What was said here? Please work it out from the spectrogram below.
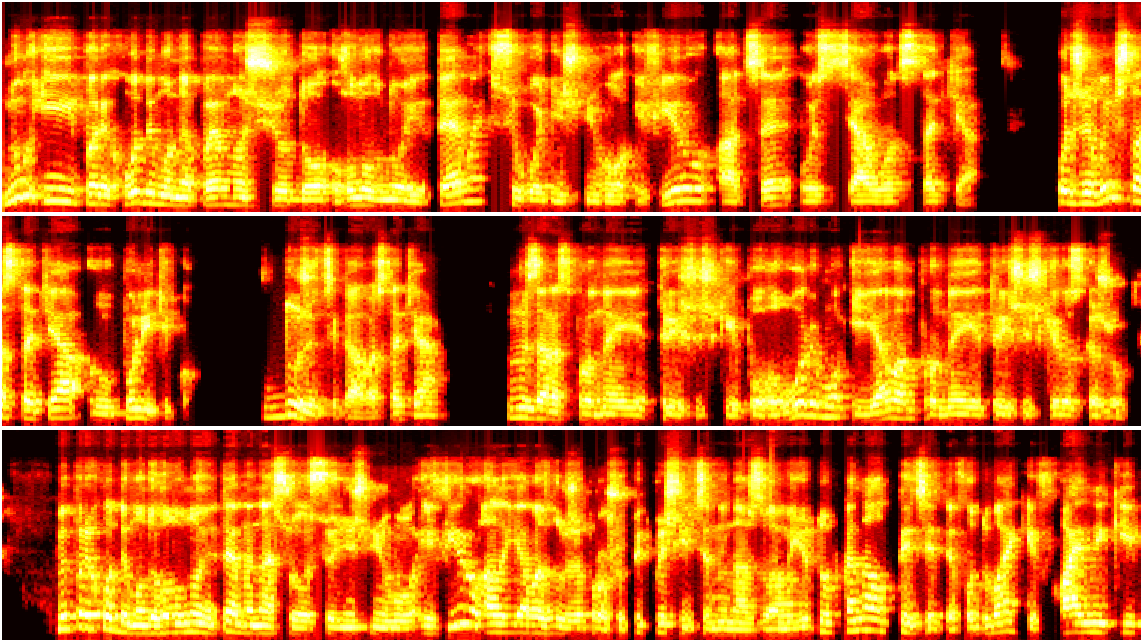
Ну і переходимо, напевно, що до головної теми сьогоднішнього ефіру, а це ось ця от стаття. Отже, вийшла стаття в політику. Дуже цікава стаття. Ми зараз про неї трішечки поговоримо, і я вам про неї трішечки розкажу. Ми переходимо до головної теми нашого сьогоднішнього ефіру, але я вас дуже прошу, підпишіться на наш з вами YouTube канал, тицяйте фотбайки, файники,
